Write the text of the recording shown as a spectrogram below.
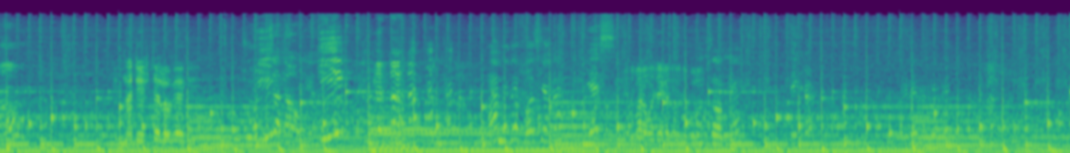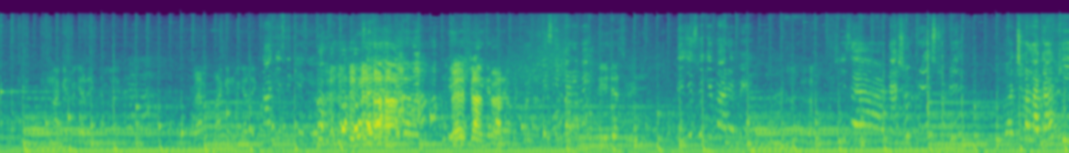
हाँ इतना डिजिटल हो गया कि की मैम इधर फ़र्स्ट कैमरा यस ये तुम्हारा हो जाएगा तो मुझे बोलो। सामने बेस्ट आंसर किसके बारे में? तेजस्वी तेजस्वी के बारे में? अ तो अच्छा लगा कि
